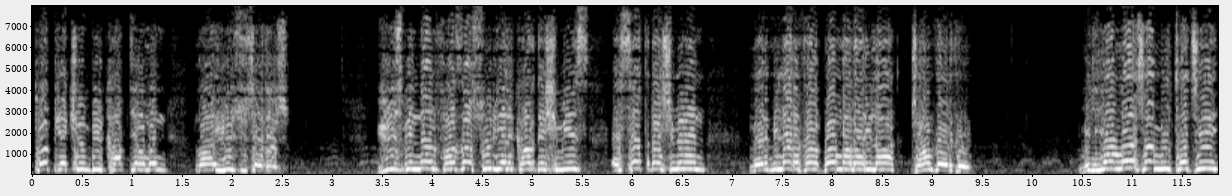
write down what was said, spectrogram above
topyekun bir katliamınla yüz yüzedir. Yüz binden fazla Suriyeli kardeşimiz Esed rejiminin mermileri ve bombalarıyla can verdi. Milyonlarca mülteci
